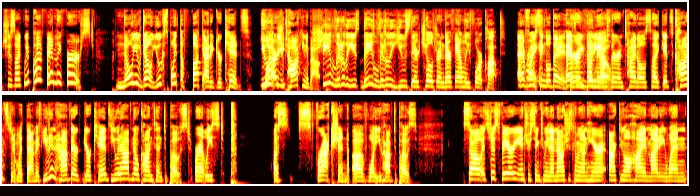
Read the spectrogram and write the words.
She's like, we put family first. No, you don't. You exploit the fuck out of your kids. You- what are you she- talking about? She literally use they literally use their children, their family for clout. Every Right. single day. they're Every in thumbnails, they're in titles. Like it's constant with them. If you didn't have their your kids, you would have no content to post, or at least pff, a s- s- fraction of what you have to post. So it's just very interesting to me that now she's coming on here acting all high and mighty when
